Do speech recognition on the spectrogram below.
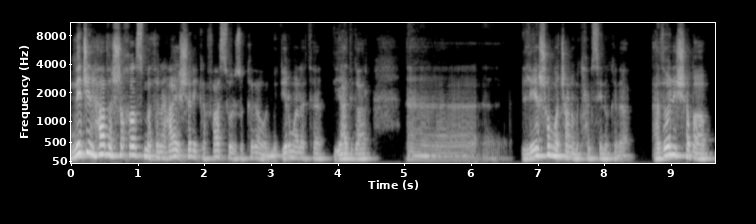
نجي لهذا الشخص مثلا هاي الشركة فاسورز وكذا والمدير مالتها يادقار آه ليش هم كانوا متحمسين وكذا؟ هذول الشباب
